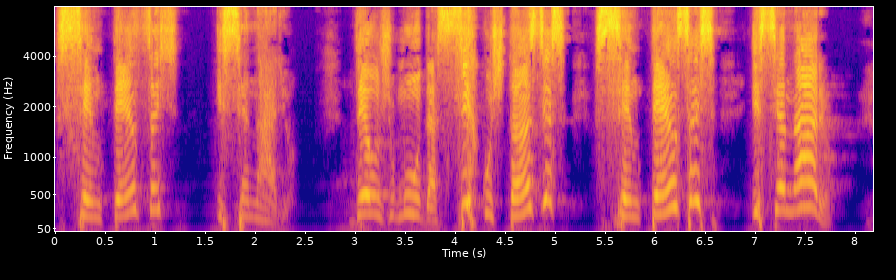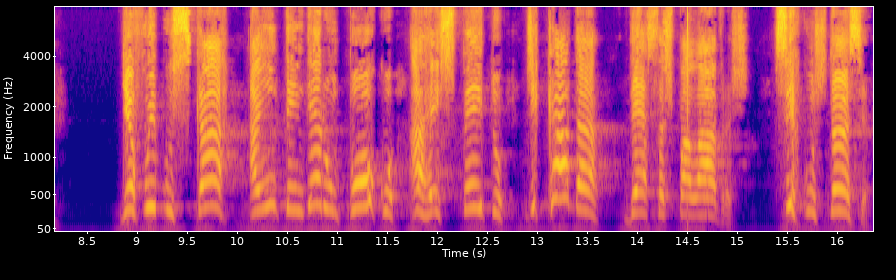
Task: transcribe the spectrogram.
sentenças e cenário. Deus muda circunstâncias, sentenças e cenário. E eu fui buscar a entender um pouco a respeito de cada dessas palavras. Circunstância,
